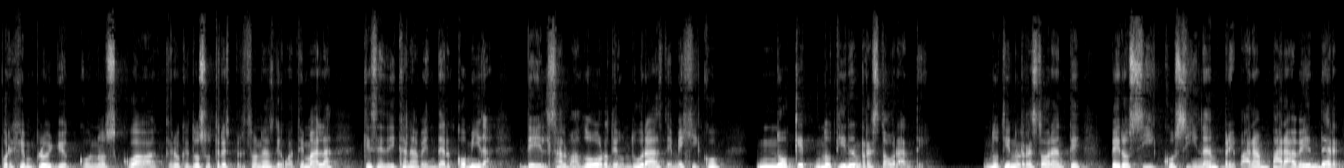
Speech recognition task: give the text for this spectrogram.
Por ejemplo, yo conozco a creo que dos o tres personas de Guatemala que se dedican a vender comida de El Salvador, de Honduras, de México, no que no tienen restaurante, no tienen restaurante, pero sí cocinan, preparan para vender.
